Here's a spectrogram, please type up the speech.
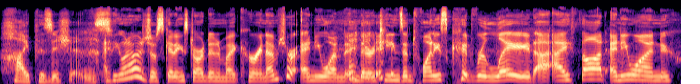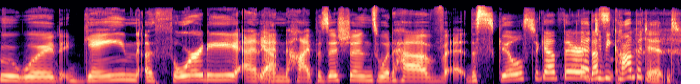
high positions. I think when I was just getting started in my career, and I'm sure anyone in their teens and 20s could relate, I, I thought anyone who would gain authority and, Yeah. and high positions would have the skills to get there. Yeah, to be competent.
